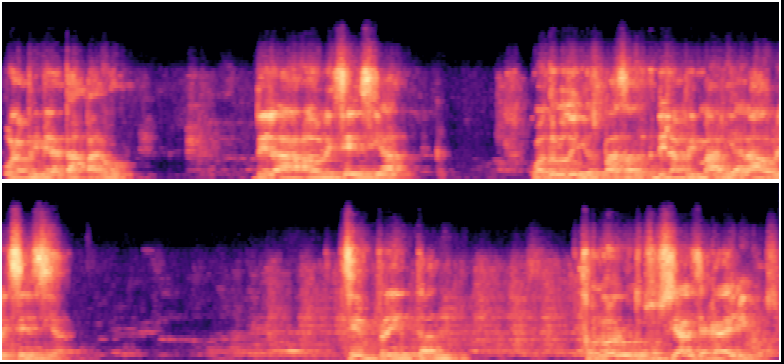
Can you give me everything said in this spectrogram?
o la primera etapa, ¿no? De la adolescencia, cuando los niños pasan de la primaria a la adolescencia, se enfrentan con nuevos retos sociales y académicos.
